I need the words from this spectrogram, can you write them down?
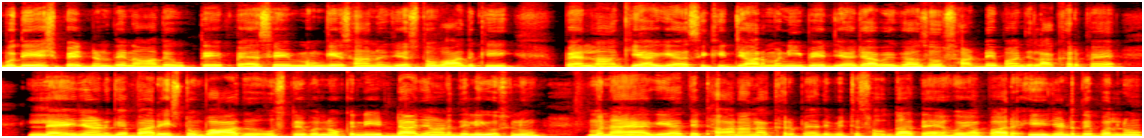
ਵਿਦੇਸ਼ ਭੇਜਣ ਦੇ ਨਾਂ ਦੇ ਉੱਤੇ ਪੈਸੇ ਮੰਗੇ ਸਨ, ਜਿਸ ਤੋਂ ਬਾਅਦ ਕਿ ਪਹਿਲਾਂ ਕਿਹਾ ਗਿਆ ਸੀ ਕਿ ਜਰਮਨੀ ਭੇਜਿਆ ਜਾਵੇਗਾ, ਸੋ 5.5 ਲੱਖ ਰੁਪਏ ਲਏ ਜਾਣਗੇ, ਪਰ ਇਸ ਤੋਂ ਬਾਅਦ ਉਸ ਦੇ ਵੱਲੋਂ ਕੈਨੇਡਾ ਜਾਣ ਦੇ ਲਈ ਉਸ ਨੂੰ ਮਨਾਇਆ ਗਿਆ ਤੇ 18 ਲੱਖ ਰੁਪਏ ਦੇ ਵਿੱਚ ਸੌਦਾ ਤੈਅ ਹੋਇਆ, ਪਰ ਏਜੰਟ ਦੇ ਵੱਲੋਂ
